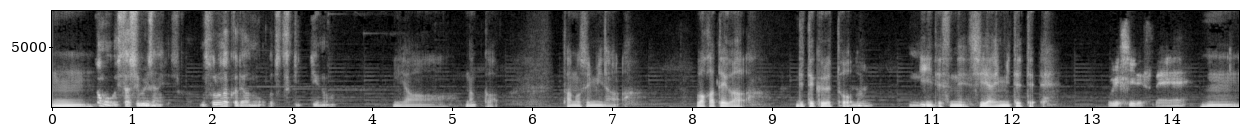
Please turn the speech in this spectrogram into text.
うんし。かも久しぶりじゃないですか。その中であの落ち着きっていうのは。いやー、なんか楽しみな若手が出てくるとうんうんいいですね、試合見てて。嬉しいですね。うん。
